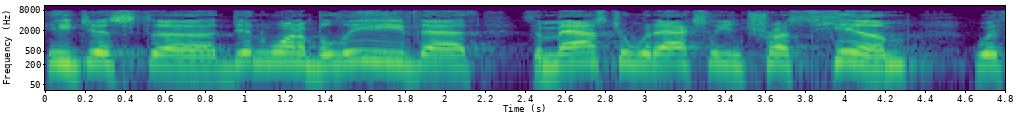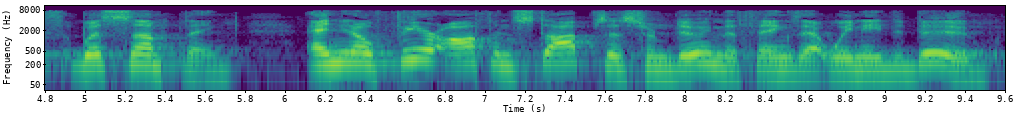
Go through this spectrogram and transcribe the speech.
he just uh, didn't want to believe that the master would actually entrust him with with something. And you know, fear often stops us from doing the things that we need to do.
